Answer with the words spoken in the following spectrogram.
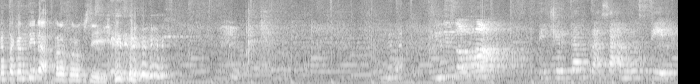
Katakan tidak pada korupsi. Ini semua pikirkan perasaan Lucy.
